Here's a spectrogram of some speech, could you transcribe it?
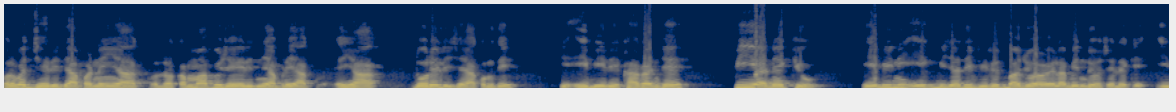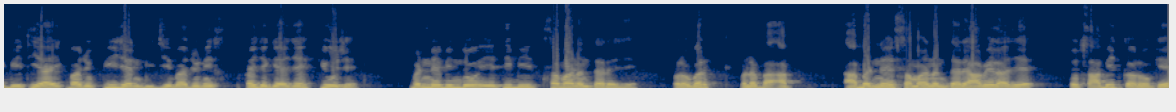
બરોબર? જે રીતે આપણને અહીંયા રકમમાં આપ્યું છે એ રીતની આપણે અહીંયા દોરેલી છે આકૃતિ કે એબી રેખાખંડ છે પી અને ક્યુ એબીની એકબીજાથી વિરુદ્ધ બાજુ આવેલા બિંદુઓ છે. એટલે કે એબીથી આ એક બાજુ પી છે અને બીજી બાજુની કઈ જગ્યાએ છે? ક્યુ છે. બંને બિંદુઓ એથી બી સમાન અંતરે છે. બરોબર? મતલબ આ બંને સમાન અંતરે આવેલા છે. તો સાબિત કરો કે,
